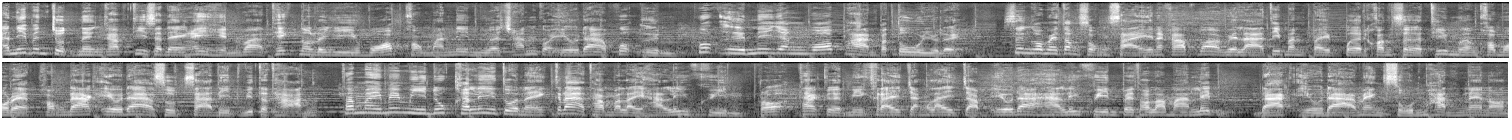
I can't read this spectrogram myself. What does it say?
อันนี้เป็นจุดหนึ่งครับที่แสดงให้เห็นว่าเทคโนโลยีวอร์ปของมันนี่เหนือชั้นกว่าเอลดาพวกอื่น พวกอื่นนี่ยังวอร์ปผ่านประตูอยู่เลย ซึ่งก็ไม่ต้องสงสัยนะครับว่าเวลาที่มันไปเปิดคอนเสิร์ตที่เมืองคอมโมเรตของดาร์กเอลดาสุดซาดิสวิตฐานทำไมไม่มีดุคคารี่ตัวไหนกล้าทำอะไรฮาร์ลีควีนเพราะถ้าเกิดมีใครจังไรจับเอลดาฮาร์ลีควีนไปทรมานเล่นดาร์กเอลดาแม่งศูนย์พันแน่นอน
